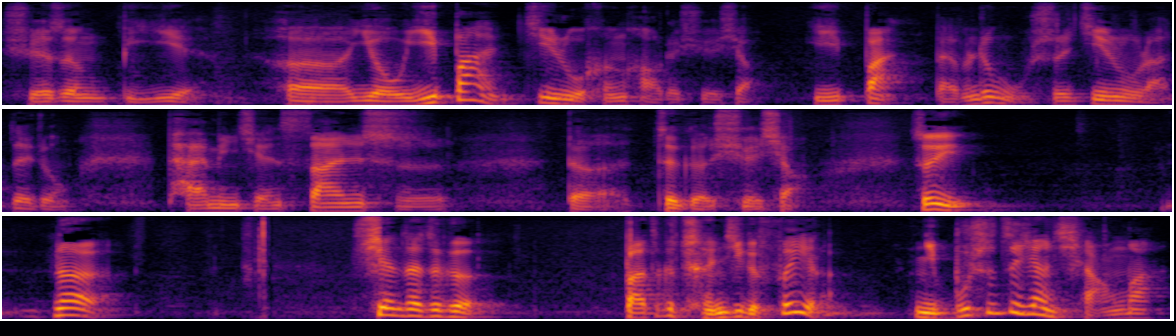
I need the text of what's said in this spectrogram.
学生毕业，呃，有一半进入很好的学校，一半百分之五十进入了这种排名前三十的这个学校。所以，那现在这个把这个成绩给废了，你不是这项强吗？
